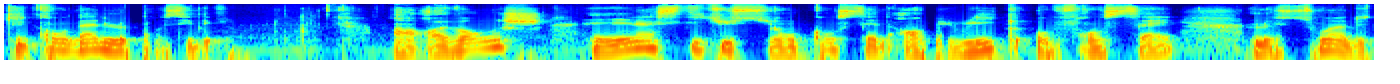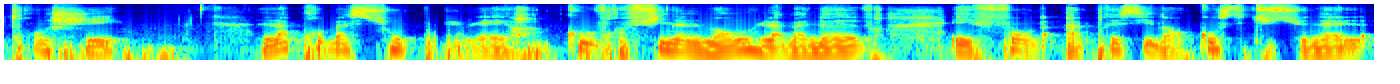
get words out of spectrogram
qui condamne le procédé. En revanche, l'institution concède en public aux Français le soin de trancher. L'approbation populaire couvre finalement la manœuvre et fonde un précédent constitutionnel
